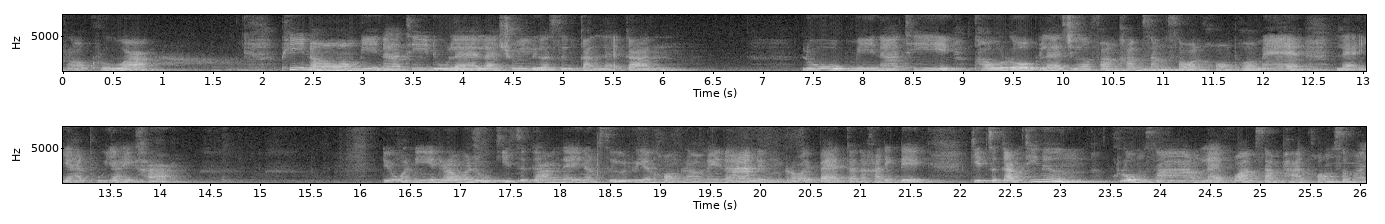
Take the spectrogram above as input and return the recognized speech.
ครอบครัว พี่น้องมีหน้าที่ดูแลและช่วยเหลือซึ่งกันและกันลูกมีหน้าที่เคารพและเชื่อฟังคำสั่งสอนของพ่อแม่ และญาติผู้ใหญ่ค่ะ เดี๋ยววันนี้เรามาดูกิจกรรมในหนังสือเรียนของเราในหน้า 108 กันนะคะเด็กๆ กิจกรรมที่ 1 โครงสร้างและความสัมพันธ์ของสมา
